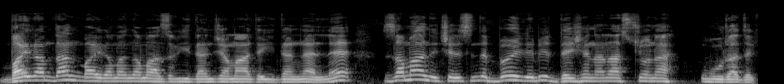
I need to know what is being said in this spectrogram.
bayramdan bayrama namazı giden, cemaate gidenlerle zaman içerisinde böyle bir dejenerasyona uğradık.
